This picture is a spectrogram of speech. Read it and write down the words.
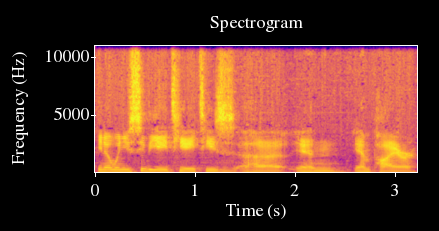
You know, when you see the AT-ATs uh, in Empire,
